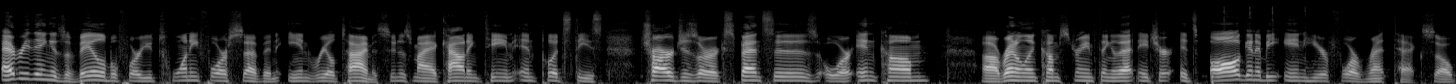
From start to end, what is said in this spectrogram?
Everything is available for you 24 7 in real time. As soon as my accounting team inputs these charges or expenses or income, uh, rental income stream, thing of that nature. It's all going to be in here for Rentec. So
